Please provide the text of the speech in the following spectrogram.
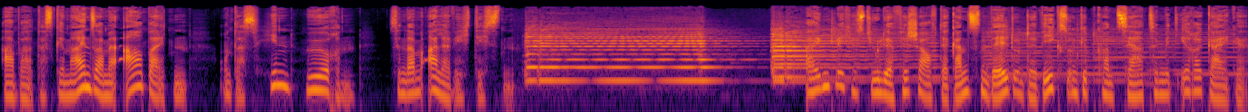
Aber das gemeinsame Arbeiten und das Hinhören sind am allerwichtigsten. Eigentlich ist Julia Fischer auf der ganzen Welt unterwegs und gibt Konzerte mit ihrer Geige.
